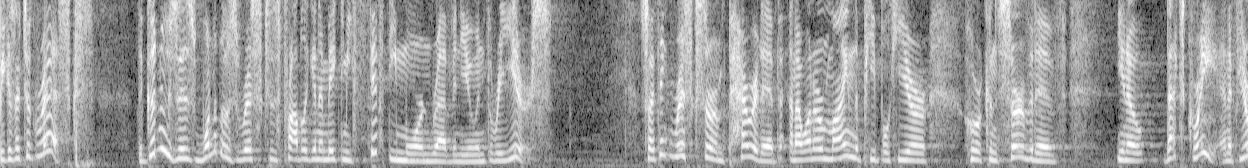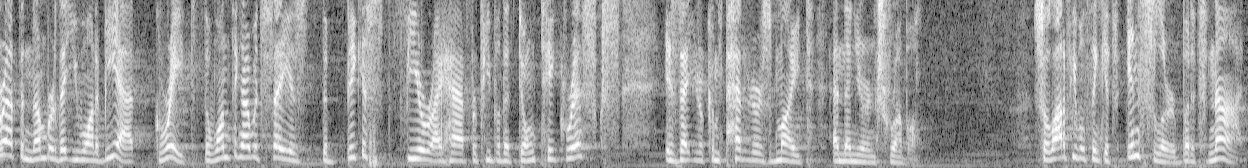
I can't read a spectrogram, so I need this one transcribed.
because I took risks. The good news is one of those risks is probably gonna make me 50 more in revenue in three years. So I think risks are imperative, and I wanna remind the people here who are conservative, you know, that's great. And if you're at the number that you wanna be at, great. The one thing I would say is the biggest fear I have for people that don't take risks is that your competitors might, and then you're in trouble. So a lot of people think it's insular, but it's not.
